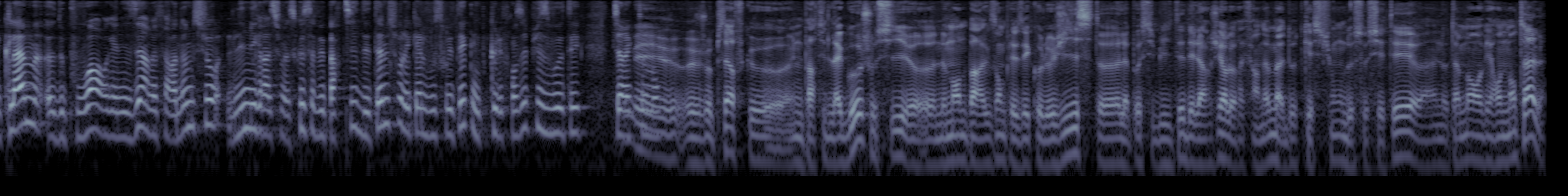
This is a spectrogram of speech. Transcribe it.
réclame euh, de pouvoir organiser un référendum sur l'immigration. Est-ce que ça fait partie des thèmes sur lesquels vous souhaitez que les Français puissent voter directement? Euh, J'observe qu'une partie de la gauche aussi euh, demande par exemple les écologistes la possibilité d'élargir le référendum à d'autres questions de société, notamment environnementales.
